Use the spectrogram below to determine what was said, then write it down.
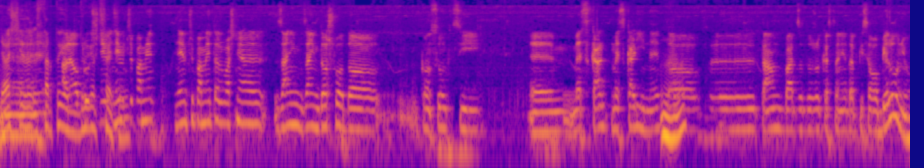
Ja się startuję Ale oprócz, nie, nie, wiem, czy pamię, nie wiem, czy pamiętasz właśnie, zanim, zanim doszło do konsumpcji meskal, meskaliny, mhm. to y, tam bardzo dużo Castaneda pisał o Bieluniu.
